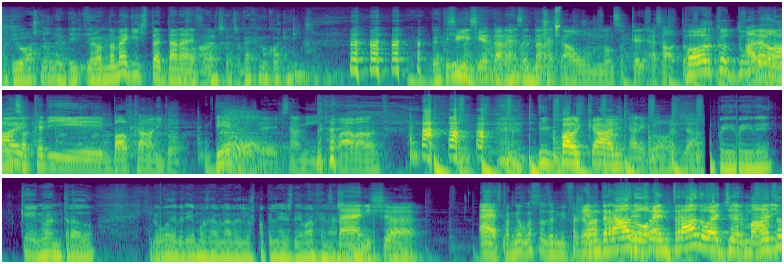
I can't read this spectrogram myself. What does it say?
og det jo også noget med, hvilke Secondo me Kista è danese. altså hvad kan man godt lide? Hvad vil Sì, sì, è danese, è danese. Ha un non so che. Esatto. Porco due, Aveva un non so che di balcanico. Di, Eh, chissà minchia, vai avanti. di Balcani. Balcanico, già. PID que no ha entrado. Y luego deberíamos de hablar de los papeles de Bárcenas. Spanish. Eh, spagnolo questo se mi faceva Entrato, se- entrato è germanico.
